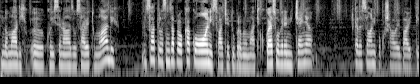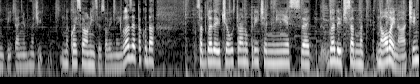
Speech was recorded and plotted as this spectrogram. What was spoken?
do mladih e, koji se nalaze u savjetu mladih. Shvatila sam zapravo kako oni shvaćaju tu problematiku, koja su ograničenja kada se oni pokušavaju baviti tim pitanjem, znači na koje sve oni izazove nailaze, tako da sad gledajući ovu stranu priče nije sve, gledajući sad na, na ovaj način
